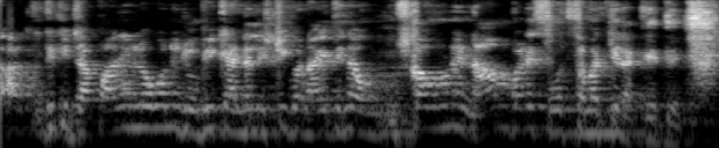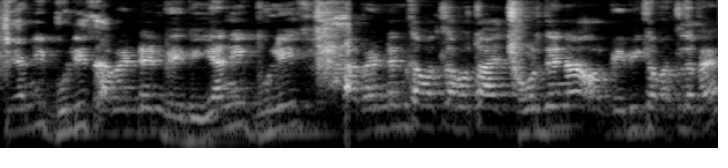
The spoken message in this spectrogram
अर्थ, देखिए, जापानी लोगों ने जो भी कैंडल स्टिक बनाई थी ना, उसका उन्होंने नाम बड़े सोच समझ के रखे थे। तो यानी बुलिस अबेंडन बेबी यानी बुलिस अबेंडन का मतलब होता है छोड़ देना, और बेबी का मतलब है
